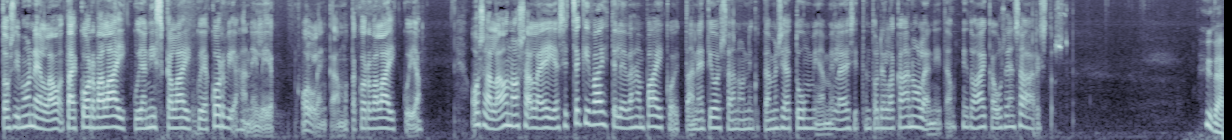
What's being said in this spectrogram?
tosi monella on, tai korvalaikkuja, niskalaikkuja, korviahan niillä ei ole ollenkaan, mutta korvalaikkuja. Osalla on, osalla ei. Ja sitten sekin vaihtelee vähän paikoittain, että joissain on niinku tämmöisiä tummia, millä ei sitten todellakaan ole niitä, mutta niitä on aika usein saaristossa. Hyvä.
